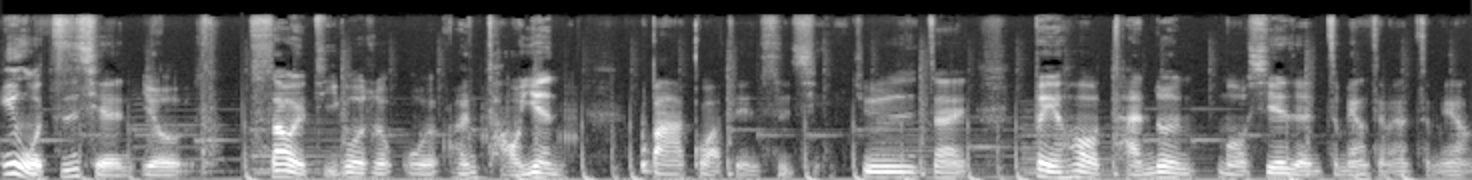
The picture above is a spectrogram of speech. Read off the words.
因为我之前有稍微提过，说我很讨厌。八卦这件事情，就是在背后谈论某些人怎么样怎么样怎么样。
